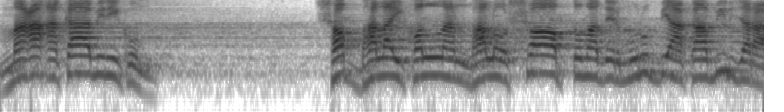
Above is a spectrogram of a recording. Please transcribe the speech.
মা আকাবিরিকুম। সব ভালাই কল্যাণ, ভালো সব তোমাদের মুরব্বী আকাবির যারা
